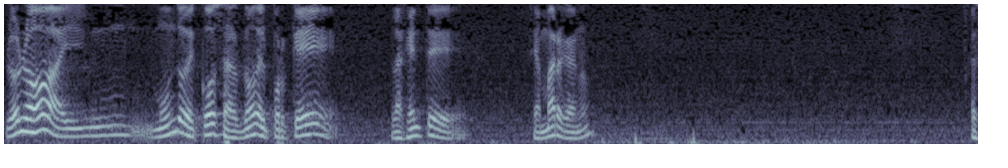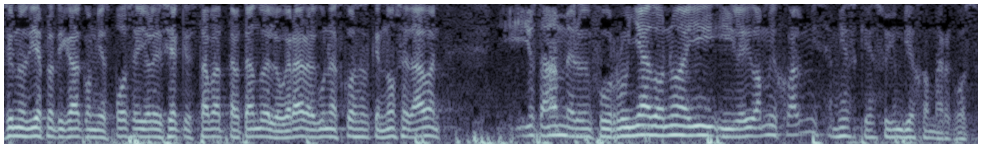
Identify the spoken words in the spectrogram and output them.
no, no, hay un mundo de cosas, ¿no? Del por qué la gente se amarga, ¿no? Hace unos días platicaba con mi esposa y yo le decía que estaba tratando de lograr algunas cosas que no se daban. Y yo estaba mero enfurruñado, ¿no? Ahí, y le digo a mi hijo, a mí es que ya soy un viejo amargoso.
